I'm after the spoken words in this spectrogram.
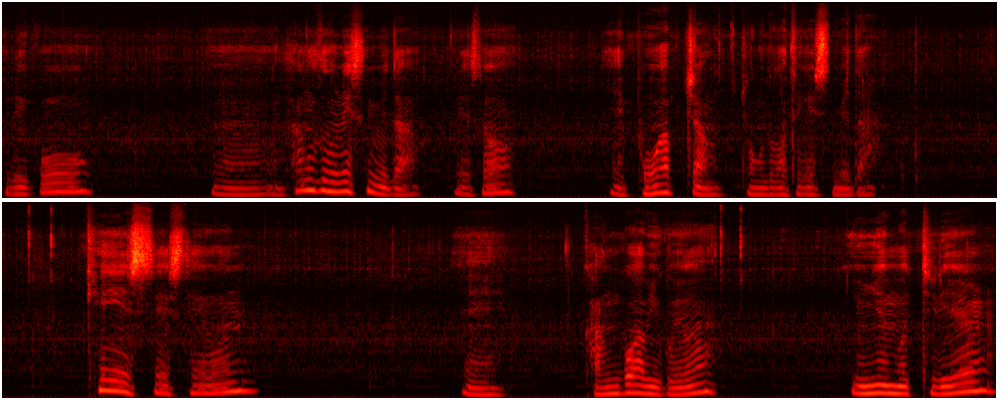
그리고 어, 상승을 했습니다. 그래서 예, 보합장 정도가 되겠습니다. KSS 태운 예, 강보합이고요. 유니언 머티리얼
